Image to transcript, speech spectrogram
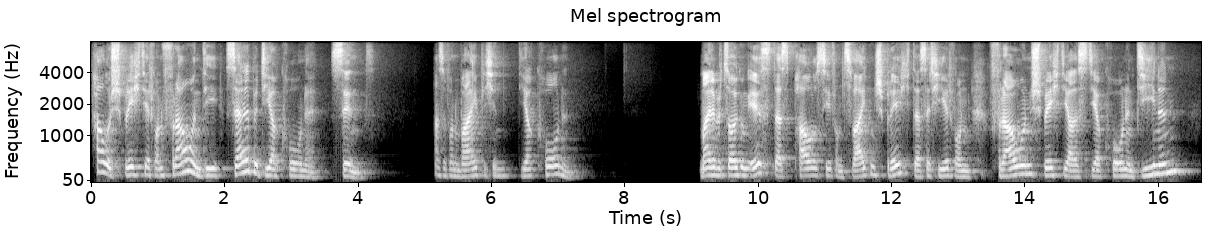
Paulus spricht hier von Frauen, die selber Diakone sind, also von weiblichen Diakonen. Meine Überzeugung ist, dass Paulus hier vom Zweiten spricht, dass er hier von Frauen spricht, die als Diakonen dienen.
